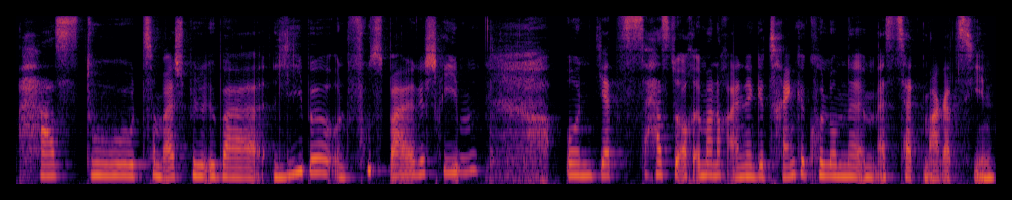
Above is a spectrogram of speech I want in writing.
hast du zum Beispiel über Liebe und Fußball geschrieben. Und jetzt hast du auch immer noch eine Getränkekolumne im SZ-Magazin.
